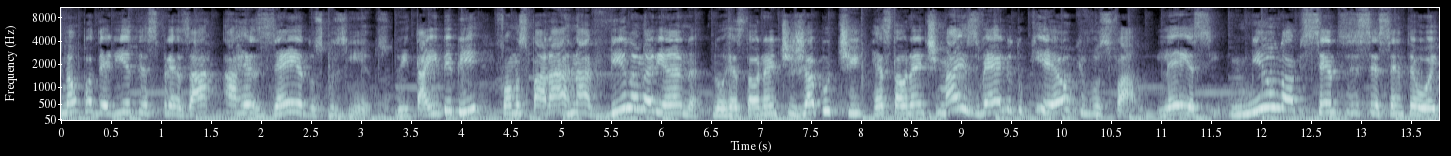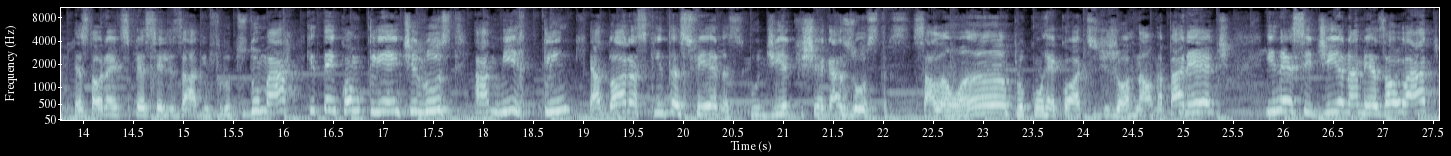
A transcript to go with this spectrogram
não poderia desprezar a resenha dos cozinheiros. Do Itaim Bibi, fomos parar na Vila Mariana, no restaurante Jabuti, restaurante mais velho do que eu que vos falo. Leia-se 1968, restaurante especializado em frutos do mar, que tem como cliente ilustre Amir Klink, que adora as quintas-feiras, o dia que chega às ostras. Salão amplo, com recortes de jornal na parede, e nesse dia, na mesa ao lado,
